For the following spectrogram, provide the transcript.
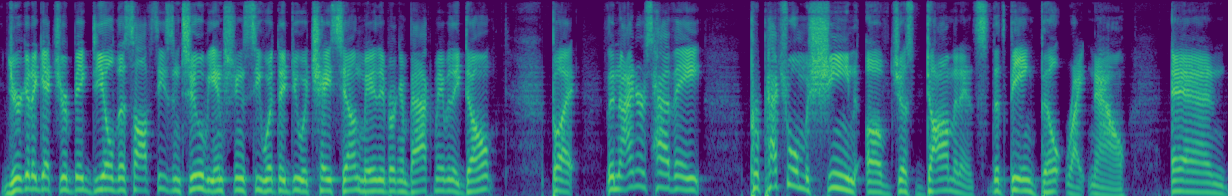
You're gonna get your big deal this offseason too. It'll be interesting to see what they do with Chase Young. Maybe they bring him back, maybe they don't. But the Niners have a perpetual machine of just dominance that's being built right now, and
